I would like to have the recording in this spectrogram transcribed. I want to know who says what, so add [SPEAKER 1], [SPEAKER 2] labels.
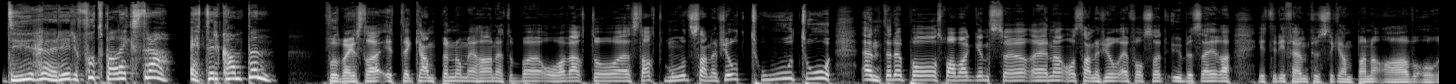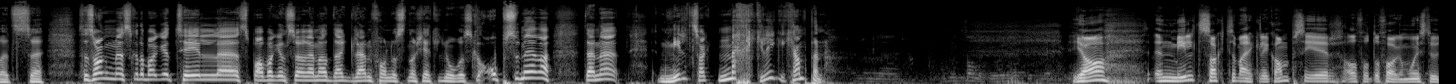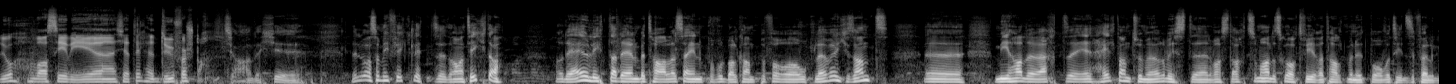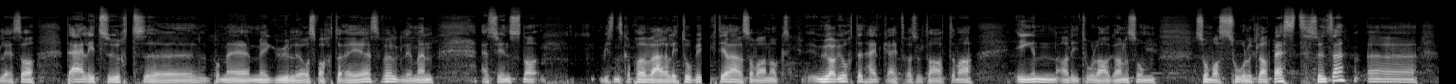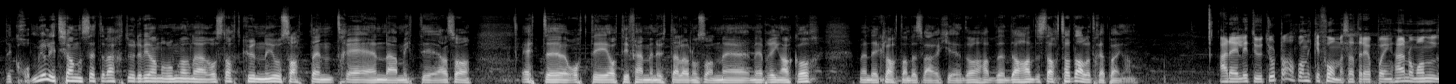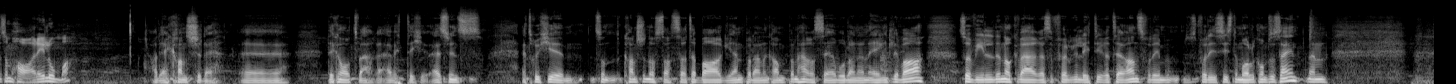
[SPEAKER 1] Du hører Fotballekstra etter kampen.
[SPEAKER 2] Fotballekstra etter kampen, og vi har nettopp overvært og Start mot Sandefjord. 2-2 endte det på Sparebanken Sør Arena, og Sandefjord er fortsatt ubeseira etter de fem første kampene av årets eh, sesong. Vi skal tilbake til eh, Sparebanken Sør Arena, der Glenn Fonnesen og Kjetil Nore skal oppsummere denne mildt sagt merkelige kampen.
[SPEAKER 3] Ja, en mildt sagt merkelig kamp, sier Alf Otto Fagermo i studio. Hva sier vi, Kjetil? Du først, da.
[SPEAKER 4] Tja, det er ikke Det var som vi fikk litt dramatikk, da. Og Det er jo litt av det en betaler seg inn på fotballkamper for å oppleve, ikke sant. Uh, vi hadde vært i et helt annet humør hvis det var Start som hadde skåret 4,5 minutter på overtid, selvfølgelig. Så det er litt surt uh, med, med, gule og svarte øyne, selvfølgelig. Men jeg syns nå hvis en skal prøve å være litt objektiv her, så var nok uavgjort et helt greit resultat. Det var ingen av de to lagene som, som var soleklart best, syns jeg. Uh, det kom jo litt sjanse etter hvert utover i andre omgang der, og Start kunne jo satt en 3-1 der midt i altså etter 80-85 minutter eller noe sånt med, med, Bringaker. Men det klarte han dessverre ikke. Da hadde, hadde Start tatt alle tre poengene.
[SPEAKER 3] Er det litt utgjort, da? At man ikke får med seg tre poeng her, når man liksom har det i lomma?
[SPEAKER 4] Ja, det er kanskje det. Uh, det kan godt være. Jeg vet ikke. Jeg syns jeg tror ikke, sånn, Kanskje når Start ser tilbake igjen på denne kampen her og ser hvordan den egentlig var, så vil det nok være selvfølgelig litt irriterende fordi, fordi siste målet kom så seint. Men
